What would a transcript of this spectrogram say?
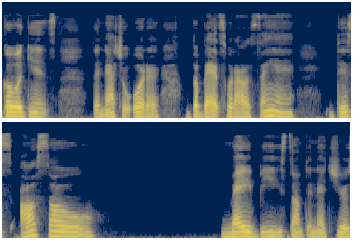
go against the natural order. But that's what I was saying, this also may be something that you're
